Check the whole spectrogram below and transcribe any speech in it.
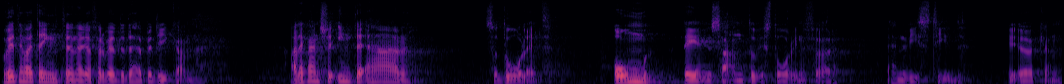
Och vet ni vad jag tänkte när jag förberedde den här predikan? Att det kanske inte är så dåligt om det är nu sant och vi står inför en viss tid i öken.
